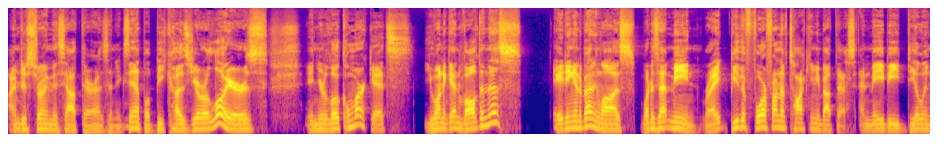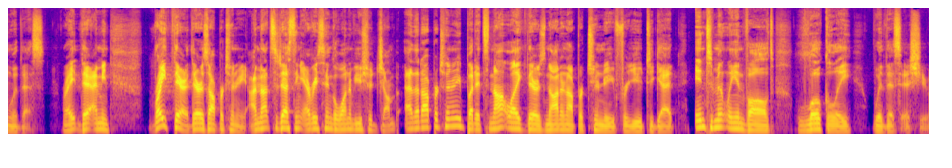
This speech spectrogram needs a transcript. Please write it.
I'm just throwing this out there as an example because you're lawyers in your local markets. You want to get involved in this? Aiding and abetting laws. What does that mean, right? Be the forefront of talking about this and maybe dealing with this, right? There, I mean, right there, there's opportunity. I'm not suggesting every single one of you should jump at that opportunity, but it's not like there's not an opportunity for you to get intimately involved locally with this issue.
